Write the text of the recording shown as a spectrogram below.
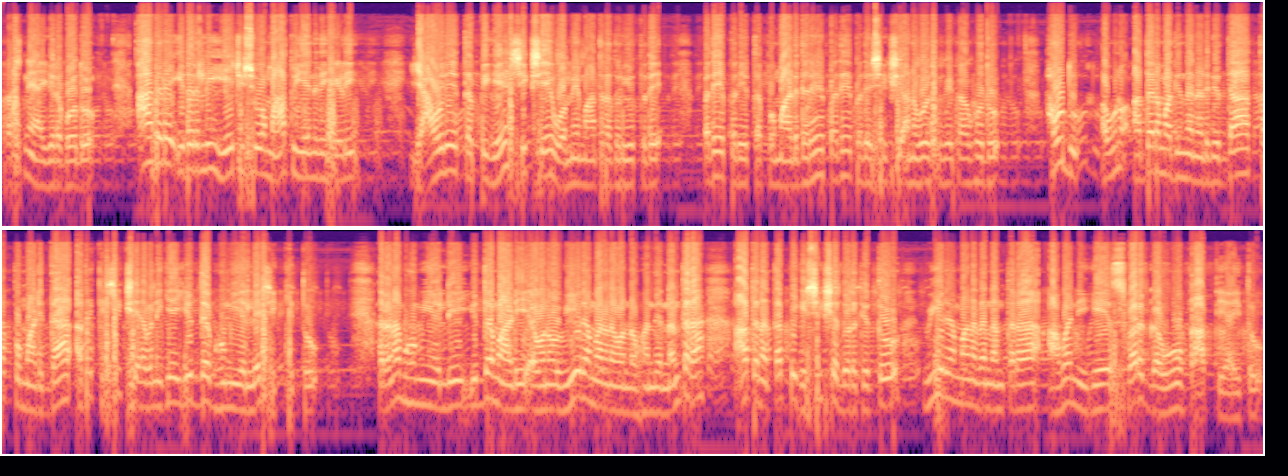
ಪ್ರಶ್ನೆಯಾಗಿರಬಹುದು. ಆದರೆ ಇದರಲ್ಲಿ ಯೋಚಿಸುವ ಮಾತು ಏನಿದೆ ಹೇಳಿ. ಯಾವುದೇ ತಪ್ಪಿಗೆ ಶಿಕ್ಷೆ ಒಮ್ಮೆ ಮಾತ್ರ ದೊರೆಯುತ್ತದೆ. ಪದೇ ಪದೇ ತಪ್ಪು ಮಾಡಿದರೆ ಪದೇ ಪದೇ ಶಿಕ್ಷೆ ಅನುಭವಿಸಬೇಕಾಗುವುದು. ಹೌದು, ಅವನು ಅಧರ್ಮದಿಂದ ನಡೆದಿದ್ದ, ತಪ್ಪು ಮಾಡಿದ್ದ, ಅದಕ್ಕೆ ಶಿಕ್ಷೆ ಅವನಿಗೆ ಯುದ್ಧ ಭೂಮಿಯಲ್ಲೇ ಸಿಕ್ಕಿತ್ತು. ರಣಭೂಮಿಯಲ್ಲಿ ಯುದ್ಧ ಮಾಡಿ ಅವನು ವೀರಮರಣವನ್ನು ಹೊಂದಿದ ನಂತರ ಆತನ ತಪ್ಪಿಗೆ ಶಿಕ್ಷೆ ದೊರೆತಿತ್ತು. ವೀರಮರಣದ ನಂತರ ಅವನಿಗೆ ಸ್ವರ್ಗವು ಪ್ರಾಪ್ತಿಯಾಯಿತು.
